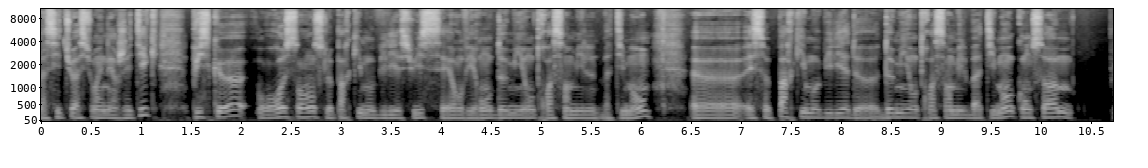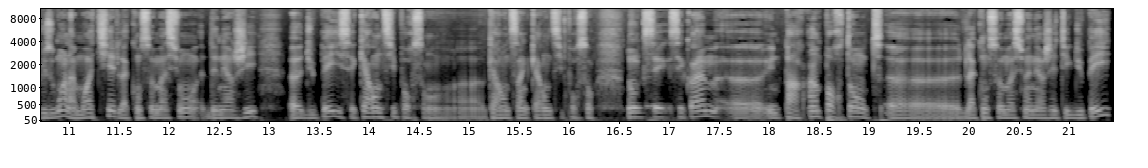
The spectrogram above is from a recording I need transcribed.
la, situation énergétique, puisque on recense le parc immobilier suisse, c'est environ 2 300 000 bâtiments. Euh, et ce parc immobilier de 2 300 000 bâtiments consomme plus ou moins la moitié de la consommation d'énergie euh, du pays, c'est 46%, euh, 45-46%. Donc c'est c'est quand même euh, une part importante euh, de la consommation énergétique du pays.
